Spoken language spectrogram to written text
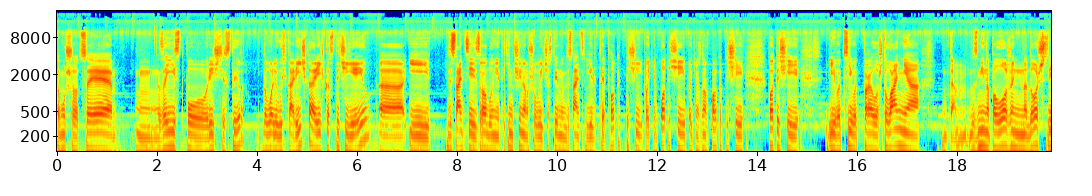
тому що це заїзд по річці Стир, доволі вузька річка, річка з течією, е, і дистанції зроблені таким чином, що ви частину дистанції їдете проти течії, потім по течії, потім знов проти течії, по течії. І от ці от перелаштування, там, зміна положень на дошці,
